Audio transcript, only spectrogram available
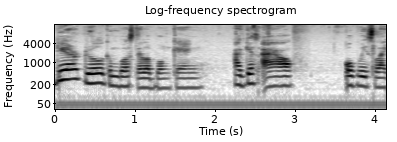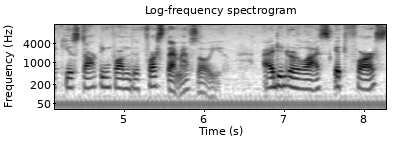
Dear Dul Gembos Telebongkeng, I guess I have always liked you starting from the first time I saw you. I didn't realize it first,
